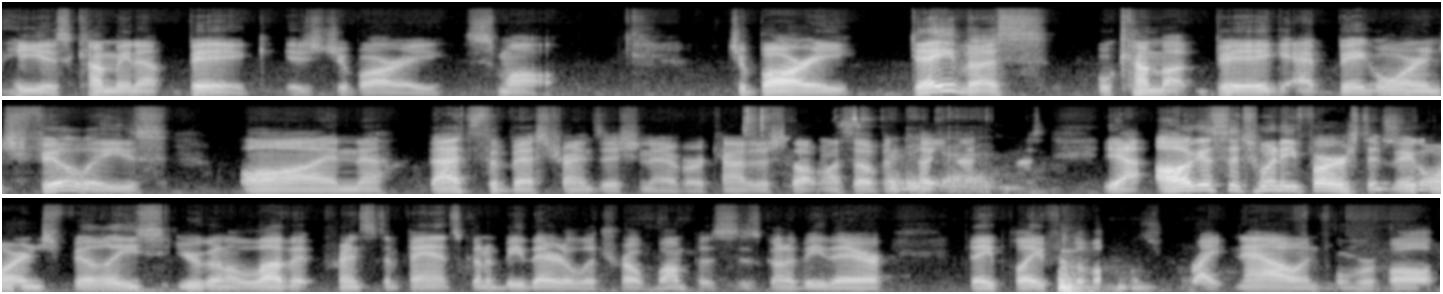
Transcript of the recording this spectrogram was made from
He is coming up big. Is Jabari Small? Jabari Davis will come up big at Big Orange Phillies on that's the best transition ever. Kind of just thought myself and tell you that. Yeah, August the 21st at Big mm-hmm. Orange Phillies. You're going to love it. Princeton Fant's going to be there. Latrell Bumpus is going to be there. They play for the Vols right now, and former Vol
